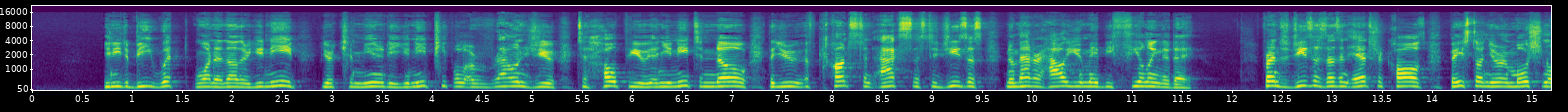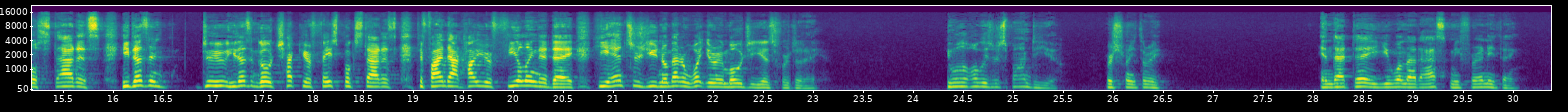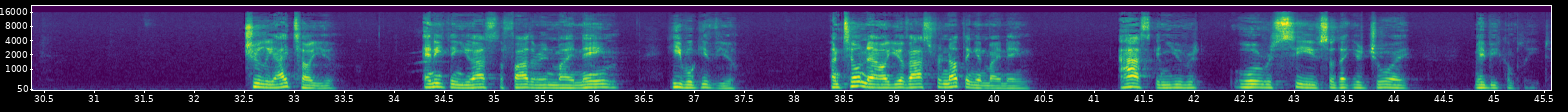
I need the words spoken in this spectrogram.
You need to be with one another. You need your community. You need people around you to help you. And you need to know that you have constant access to Jesus no matter how you may be feeling today. Friends, Jesus doesn't answer calls based on your emotional status. He doesn't do he doesn't go check your Facebook status to find out how you're feeling today. He answers you no matter what your emoji is for today. He will always respond to you. Verse 23. In that day you will not ask me for anything. Truly I tell you, anything you ask the Father in my name, he will give you. Until now you have asked for nothing in my name. Ask and you re- will receive so that your joy may be complete.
